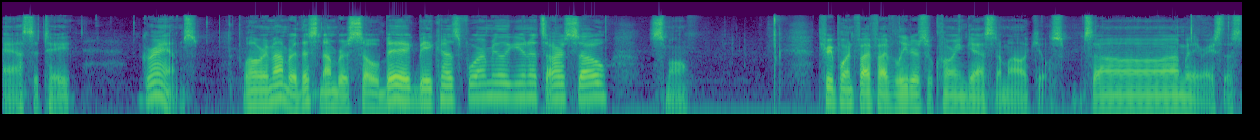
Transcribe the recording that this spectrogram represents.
acetate grams? Well, remember, this number is so big because formula units are so small. 3.55 liters of chlorine gas in a molecules. So I'm going to erase this.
